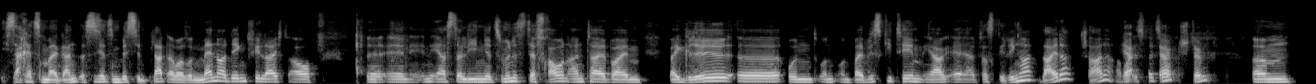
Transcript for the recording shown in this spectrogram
ich sag jetzt mal ganz, das ist jetzt ein bisschen platt, aber so ein Männerding vielleicht auch in, in, erster Linie, zumindest der Frauenanteil beim, bei Grill äh, und, und, und bei Whisky-Themen eher, eher, etwas geringer. Leider, schade, aber ja, ist halt so. Ja, stimmt. Ähm,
